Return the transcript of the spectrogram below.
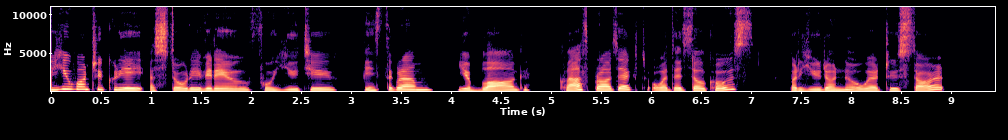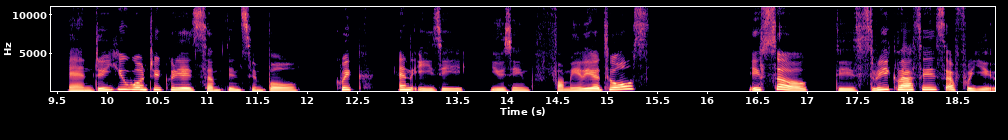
you want to create a story video for YouTube, Instagram, your blog, class project, or a digital course, but you don't know where to start? And do you want to create something simple, quick, and easy using familiar tools? If so, these three classes are for you.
